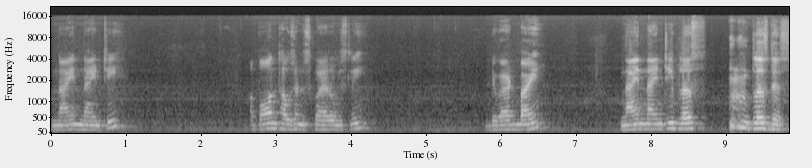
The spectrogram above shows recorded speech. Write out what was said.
990 upon 1000 square obviously divided by 990 plus plus this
